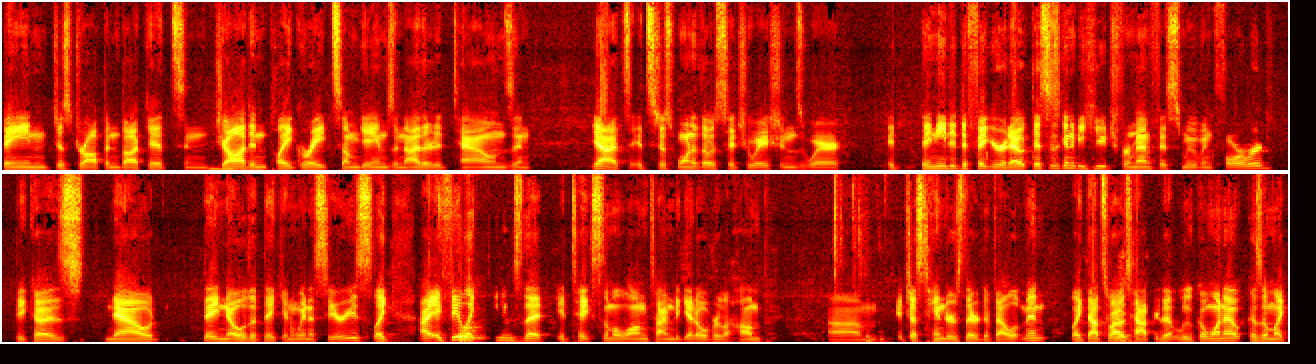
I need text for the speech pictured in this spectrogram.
Bane just dropping buckets, and mm-hmm. Didn't play great some games, and neither did Towns, and yeah, it's it's just one of those situations where it they needed to figure it out. This is going to be huge for Memphis moving forward because now they know that they can win a series. Like I feel like teams that it takes them a long time to get over the hump. Um, it just hinders their development. Like that's why I was happy that Luka went out because I'm like,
